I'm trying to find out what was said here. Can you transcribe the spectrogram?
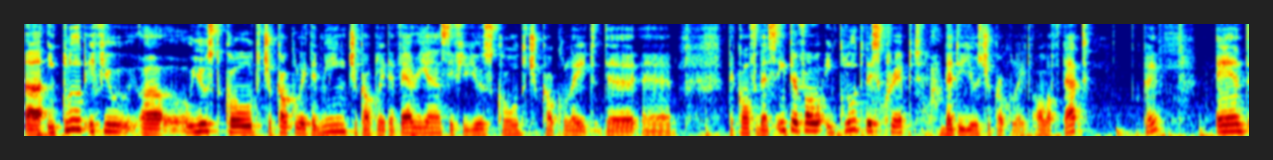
Uh, include if you uh, used code to calculate the mean, to calculate the variance, if you use code to calculate the, uh, the confidence interval, include the script that you use to calculate all of that. Okay? And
